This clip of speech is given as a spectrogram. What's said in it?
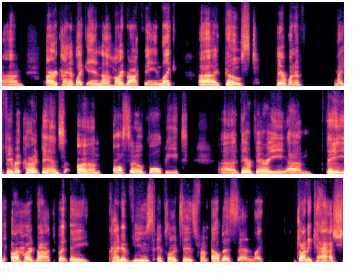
um, are kind of like in the hard rock vein, like uh, Ghost. They're one of my favorite current bands. Um, also, Volbeat. Uh, they're very um, they are hard rock, but they kind of use influences from Elvis and like Johnny Cash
